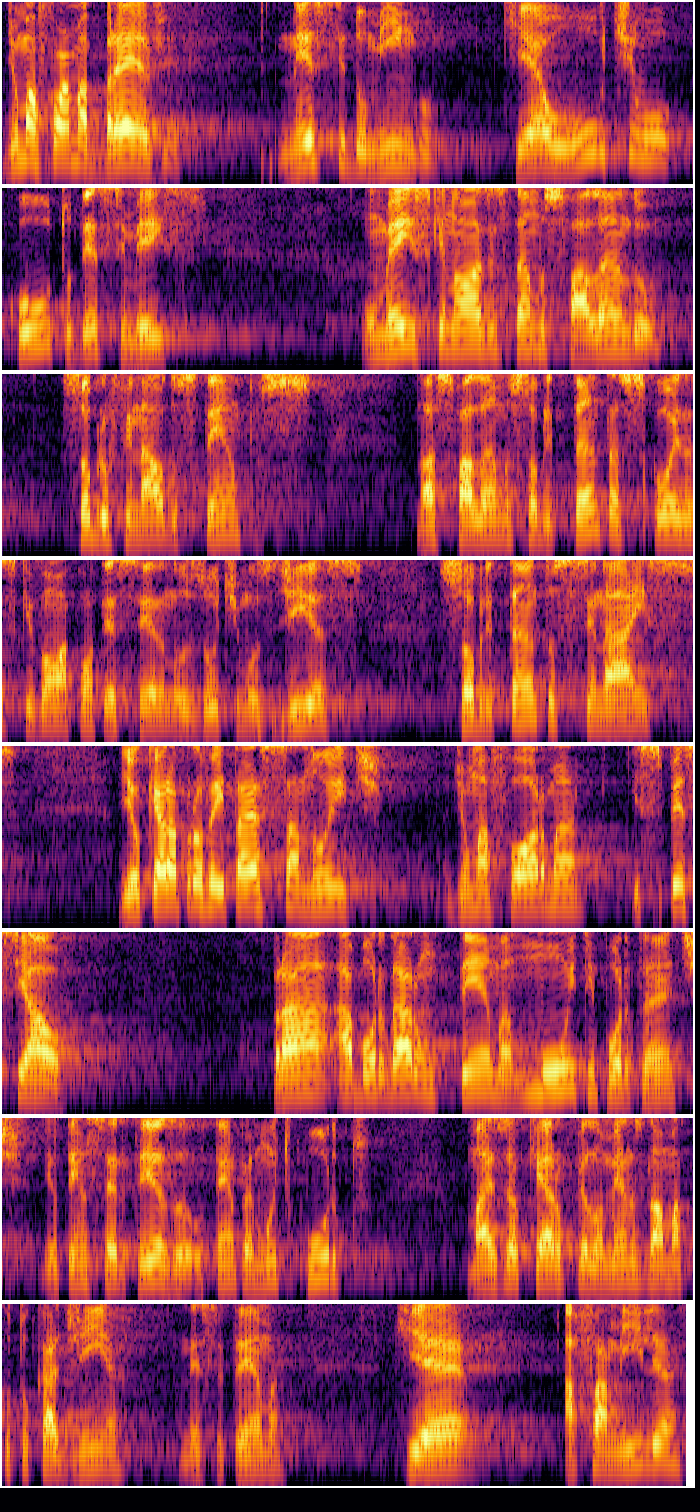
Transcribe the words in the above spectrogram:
de uma forma breve, nesse domingo, que é o último culto desse mês, um mês que nós estamos falando sobre o final dos tempos, nós falamos sobre tantas coisas que vão acontecer nos últimos dias, sobre tantos sinais, e eu quero aproveitar essa noite de uma forma especial para abordar um tema muito importante. Eu tenho certeza, o tempo é muito curto, mas eu quero pelo menos dar uma cutucadinha nesse tema, que é a família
